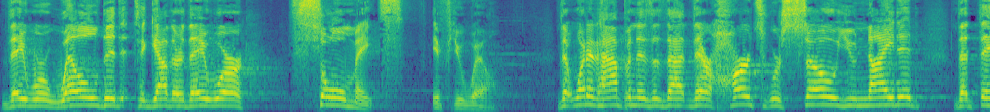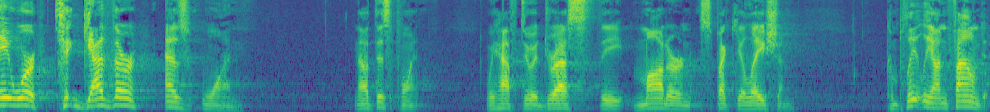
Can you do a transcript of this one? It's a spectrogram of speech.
They were welded together. They were soulmates, if you will. That what had happened is, is that their hearts were so united that they were together as one. Now, at this point, we have to address the modern speculation, completely unfounded,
